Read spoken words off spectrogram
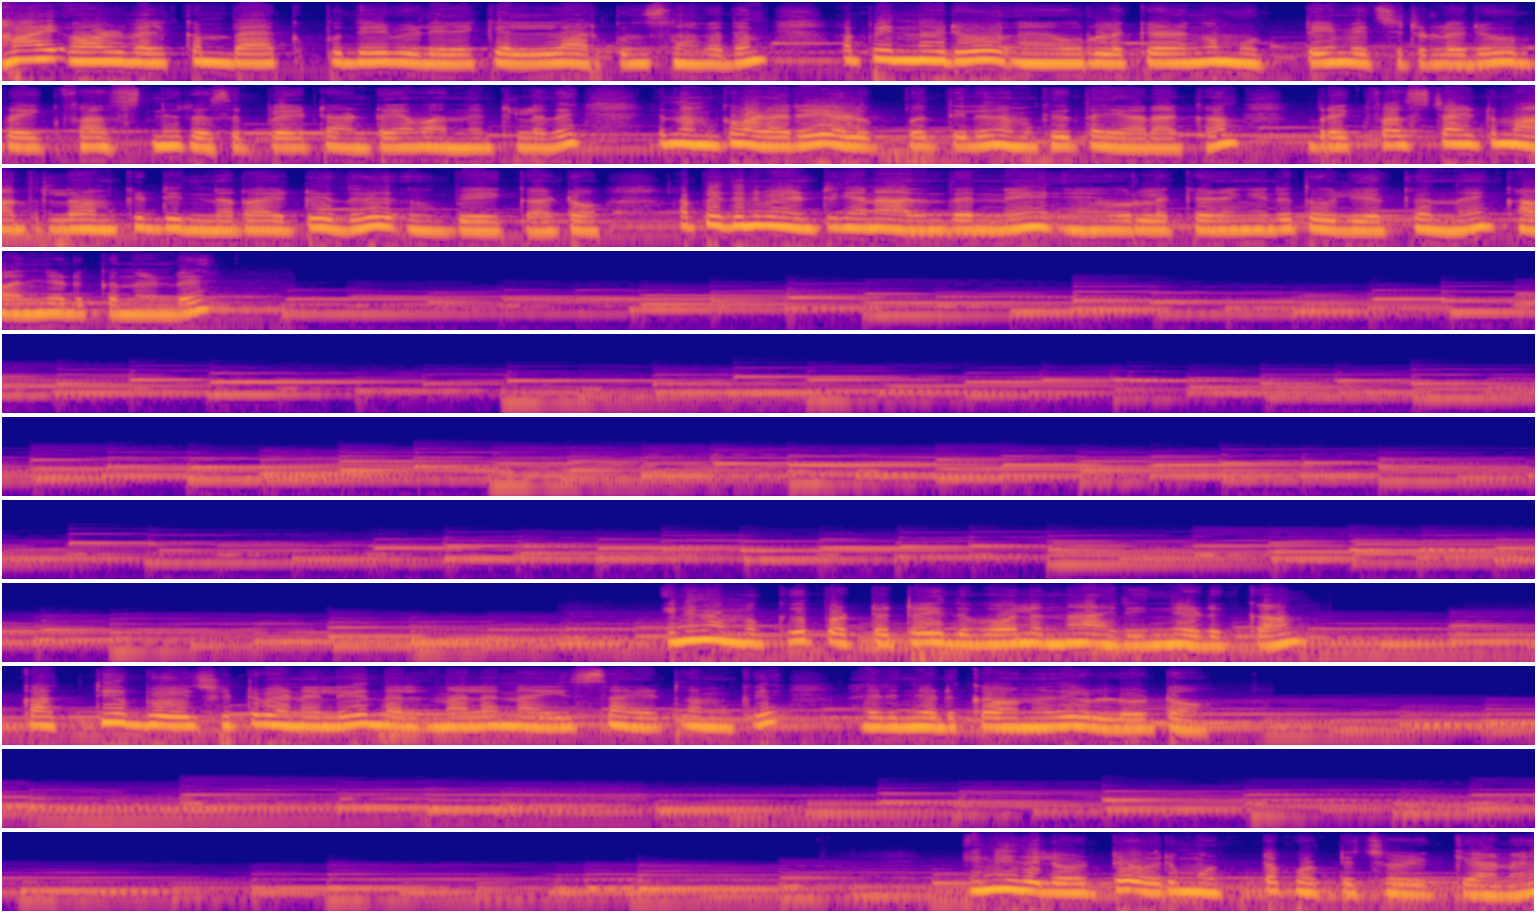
Hi all welcome back പുതിയ വീഡിയോയിലേക്ക് എല്ലാവർക്കും സ്വാഗതം. അപ്പോൾ ഇന്നൊരു ഉരുളക്കിഴങ്ങും മുട്ടയും വെച്ചിട്ടുള്ളൊരു ബ്രേക്ക്ഫാസ്റ്റിന് റെസിപ്പി ആയിട്ടാണ് ട്ടോ ഞാൻ വന്നിട്ടുള്ളത്. ഇത് നമുക്ക് വളരെ എളുപ്പത്തിൽ നമുക്കിത് തയ്യാറാക്കാം. ബ്രേക്ക്ഫാസ്റ്റ് ആയിട്ട് മാത്രമല്ല നമുക്ക് ഡിന്നറായിട്ടും ഇത് ഉപയോഗിക്കാം കേട്ടോ. അപ്പോൾ ഇതിന് വേണ്ടി ഞാൻ ആദ്യം തന്നെ ഉരുളക്കിഴങ്ങിന്റെ തൊലിയൊക്കെ ഒന്ന് കളഞ്ഞെടുക്കുന്നുണ്ട്. ഇനി നമുക്ക് പൊട്ടറ്റോ ഇതുപോലെ ഒന്ന് അരിഞ്ഞെടുക്കാം. കത്തി ഉപയോഗിച്ചിട്ട് വേണമെങ്കിൽ നല്ല- നൈസായിട്ട് നമുക്ക് അരിഞ്ഞെടുക്കാവുന്നതേ ഉള്ളൂ കേട്ടോ ഇനി ഇതിലോട്ട് ഒരു മുട്ട പൊട്ടിച്ചൊഴിക്കാണ്.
